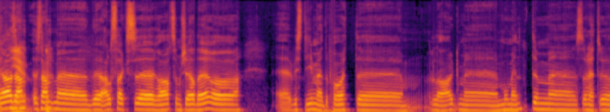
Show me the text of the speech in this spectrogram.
Ja, sant. sant med, det all slags eh, rart som skjer der. Og hvis de møter på et eh, lag med momentum, eh, så det heter jo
